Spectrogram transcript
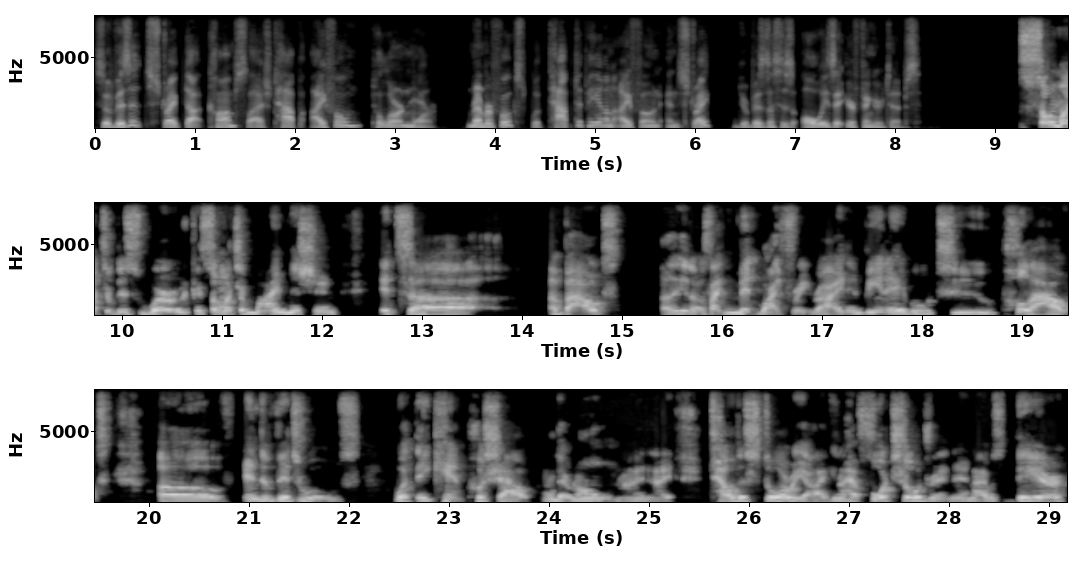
So visit stripe.com slash tap iPhone to learn more. Remember, folks, with Tap to Pay on iPhone and Stripe, your business is always at your fingertips. So much of this work and so much of my mission, it's uh, about uh, you know, it's like midwifery, right? And being able to pull out of individuals what they can't push out on their own, right? And I tell this story. I, you know, have four children, and I was there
